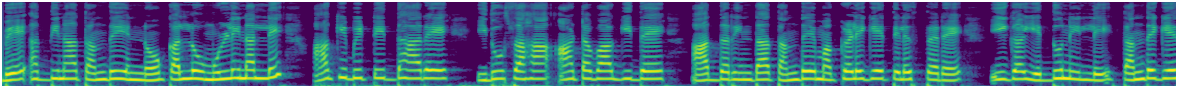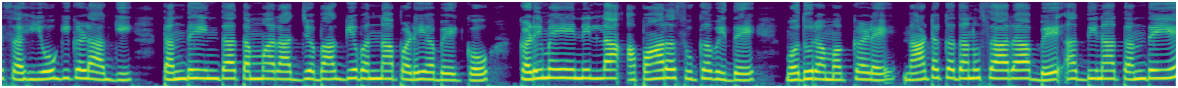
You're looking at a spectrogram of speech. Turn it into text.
ಬೇಅದ್ದಿನ ತಂದೆಯನ್ನು ಕಲ್ಲು ಮುಳ್ಳಿನಲ್ಲಿ ಹಾಕಿಬಿಟ್ಟಿದ್ದಾರೆ. ಇದು ಸಹ ಆಟವಾಗಿದೆ. ಆದ್ದರಿಂದ ತಂದೆ ಮಕ್ಕಳಿಗೆ ತಿಳಿಸ್ತಾರೆ ಈಗ ಎದ್ದು ನಿಲ್ಲಿ, ತಂದೆಗೆ ಸಹಯೋಗಿಗಳಾಗಿ, ತಂದೆಯಿಂದ ತಮ್ಮ ರಾಜ್ಯ ಭಾಗ್ಯವನ್ನು ಪಡೆಯಬೇಕು. ಕಡಿಮೆ ಏನಿಲ್ಲ, ಅಪಾರ ಸುಖವಿದೆ. ಮಧುರ ಮಕ್ಕಳೇ, ನಾಟಕದನುಸಾರ ಬೇಅದ್ದಿನ ತಂದೆಯೇ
